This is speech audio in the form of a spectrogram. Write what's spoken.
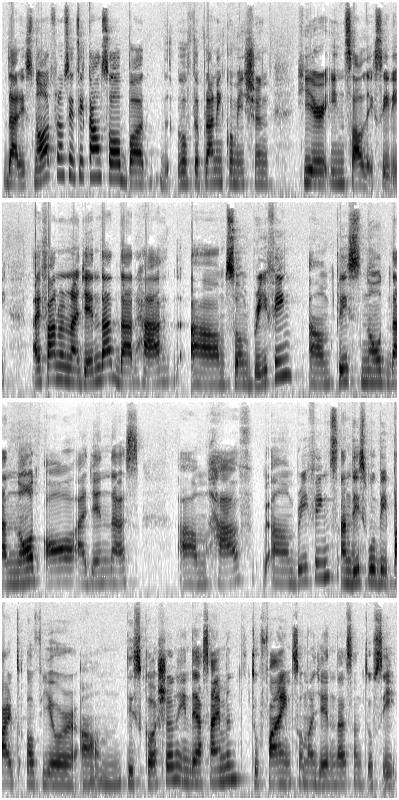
that is not from City Council, but of the Planning Commission here in Salt Lake City. I found an agenda that had um, some briefing. Um, please note that not all agendas um, have um, briefings, and this will be part of your um, discussion in the assignment to find some agendas and to see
